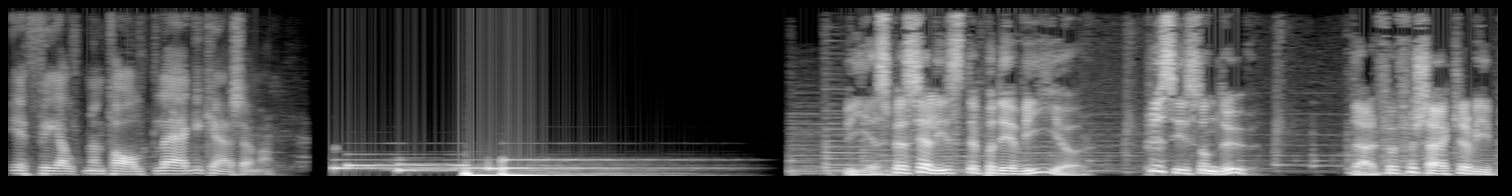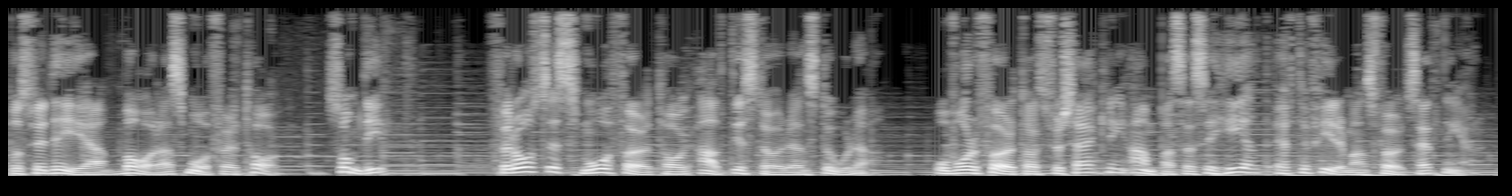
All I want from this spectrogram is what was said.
i ett fel mentalt läge kan jag känna. Vi är specialister på det vi gör, precis som du. Därför försäkrar vi på Swedea bara småföretag, som ditt. För oss är små företag alltid större än stora och vår företagsförsäkring anpassar sig helt efter firmans förutsättningar.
